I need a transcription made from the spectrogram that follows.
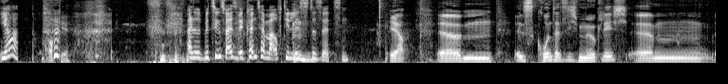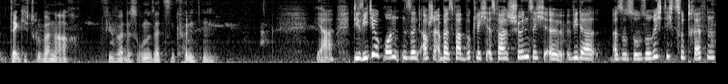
Ja. Okay. also beziehungsweise wir können es ja mal auf die Liste setzen. Ja, ähm, ist grundsätzlich möglich, ähm, denke ich drüber nach, wie wir das umsetzen könnten. Ja, die Videogrunden sind auch schon, aber es war wirklich, es war schön, sich äh, wieder, also so, so richtig zu treffen.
